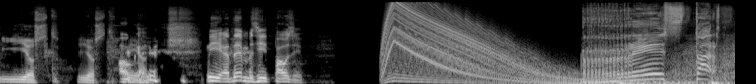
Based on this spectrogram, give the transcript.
just, just okay.. nii, aga teeme siit pausi. Restart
